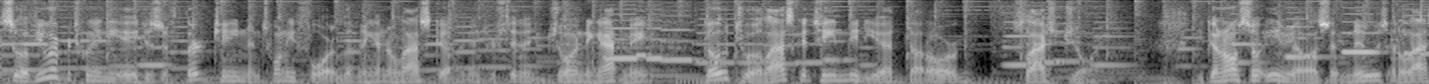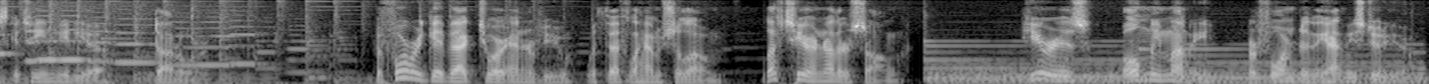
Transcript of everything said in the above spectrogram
So if you are between the ages of 13 and 24 living in Alaska and interested in joining ATMI, go to alaskateenmedia.org slash join. You can also email us at news at Before we get back to our interview with Bethlehem Shalom, let's hear another song. Here is Owe Me Money, performed in the ATMI studio.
